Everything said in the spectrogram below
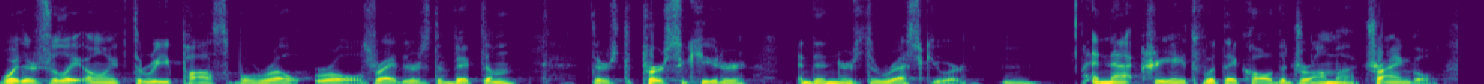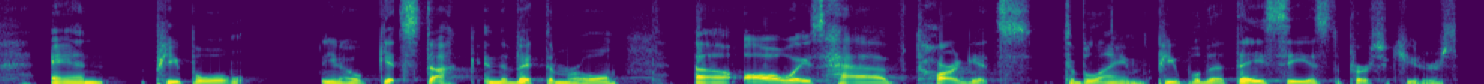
where there's really only three possible ro- roles, right? There's the victim, there's the persecutor, and then there's the rescuer. Mm. And that creates what they call the drama triangle. And people you know, get stuck in the victim role, uh, always have targets to blame, people that they see as the persecutors,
